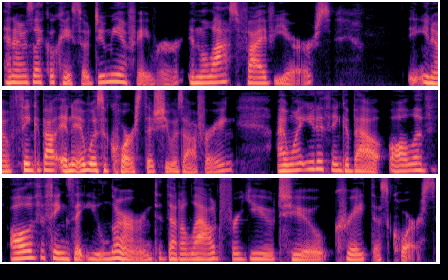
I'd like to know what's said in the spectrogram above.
And i was like okay so do me a favor. In the last five years you know think about and it was a course that she was offering. I want you to think about all of all of the things that you learned that allowed for you to create this course.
